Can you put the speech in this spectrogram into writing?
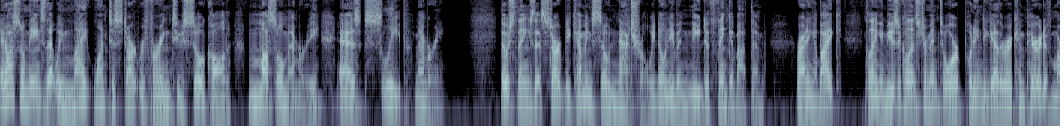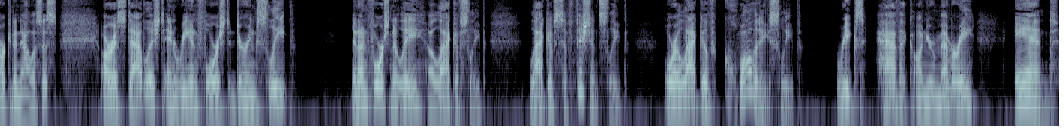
It also means that we might want to start referring to so called muscle memory as sleep memory. Those things that start becoming so natural we don't even need to think about them. Riding a bike, playing a musical instrument, or putting together a comparative market analysis are established and reinforced during sleep. And unfortunately, a lack of sleep, lack of sufficient sleep, or a lack of quality sleep wreaks havoc on your memory and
